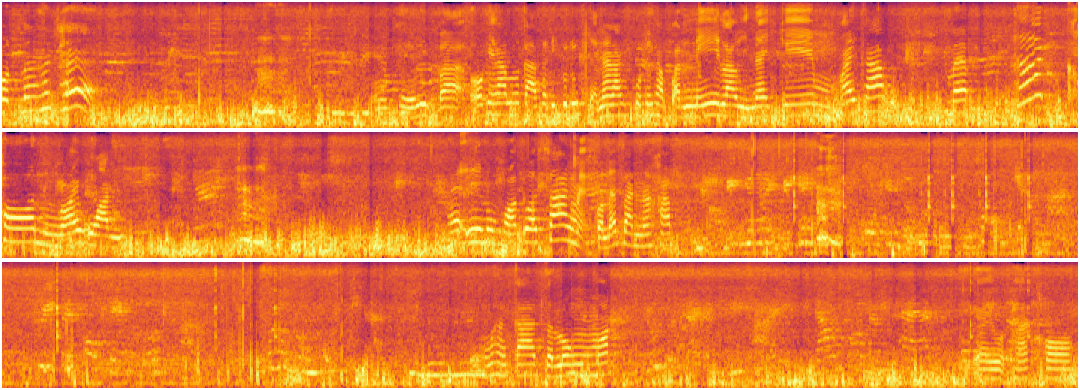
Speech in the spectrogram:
นี่โหลดนะแท้โอเครีบว่าโอเคครับประกาศสวัสดีคุณลูกเขียนน่ารักทุกคนเลยครับ วันนี้เราอยู่ในเกมไปครับแบบฮาร์ดคอร์หนึ่งร้อยวันให้อื่นผมขอตัวสร้างแมปก่อนแล้วกันนะครับผมทางการจะลงมอด ไงฮาร์ดคอร์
